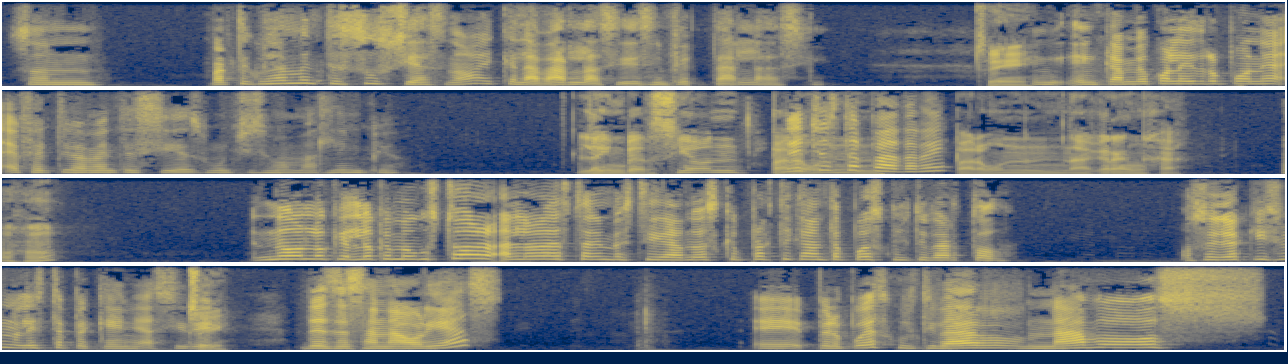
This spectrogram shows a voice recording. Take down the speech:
son particularmente sucias, ¿no? Hay que lavarlas y desinfectarlas. Y, Sí. en, en cambio, con la hidroponía, efectivamente sí es muchísimo más limpio. La inversión para, De hecho, un- está padre. para una granja. Ujú. No, lo que, lo que me gustó a la hora de estar investigando es que prácticamente puedes cultivar todo. O sea, yo aquí hice una lista pequeña, así de, Sí. desde zanahorias, eh, pero puedes cultivar nabos,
